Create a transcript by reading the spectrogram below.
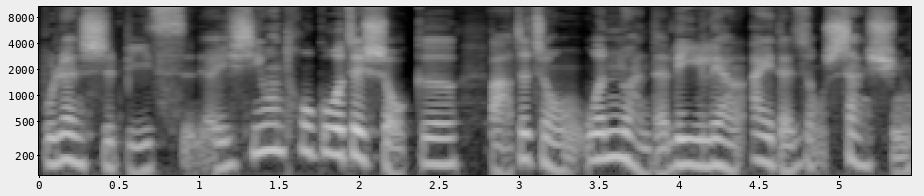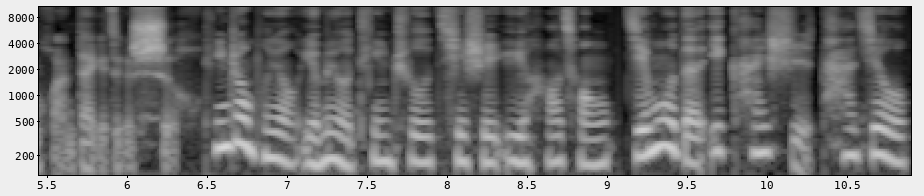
不认识彼此。也希望透过这首歌，把这种温暖的力量、爱的这种善循环带给这个社会。听众朋友有没有听出，其实宇豪从节目的一开始他就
